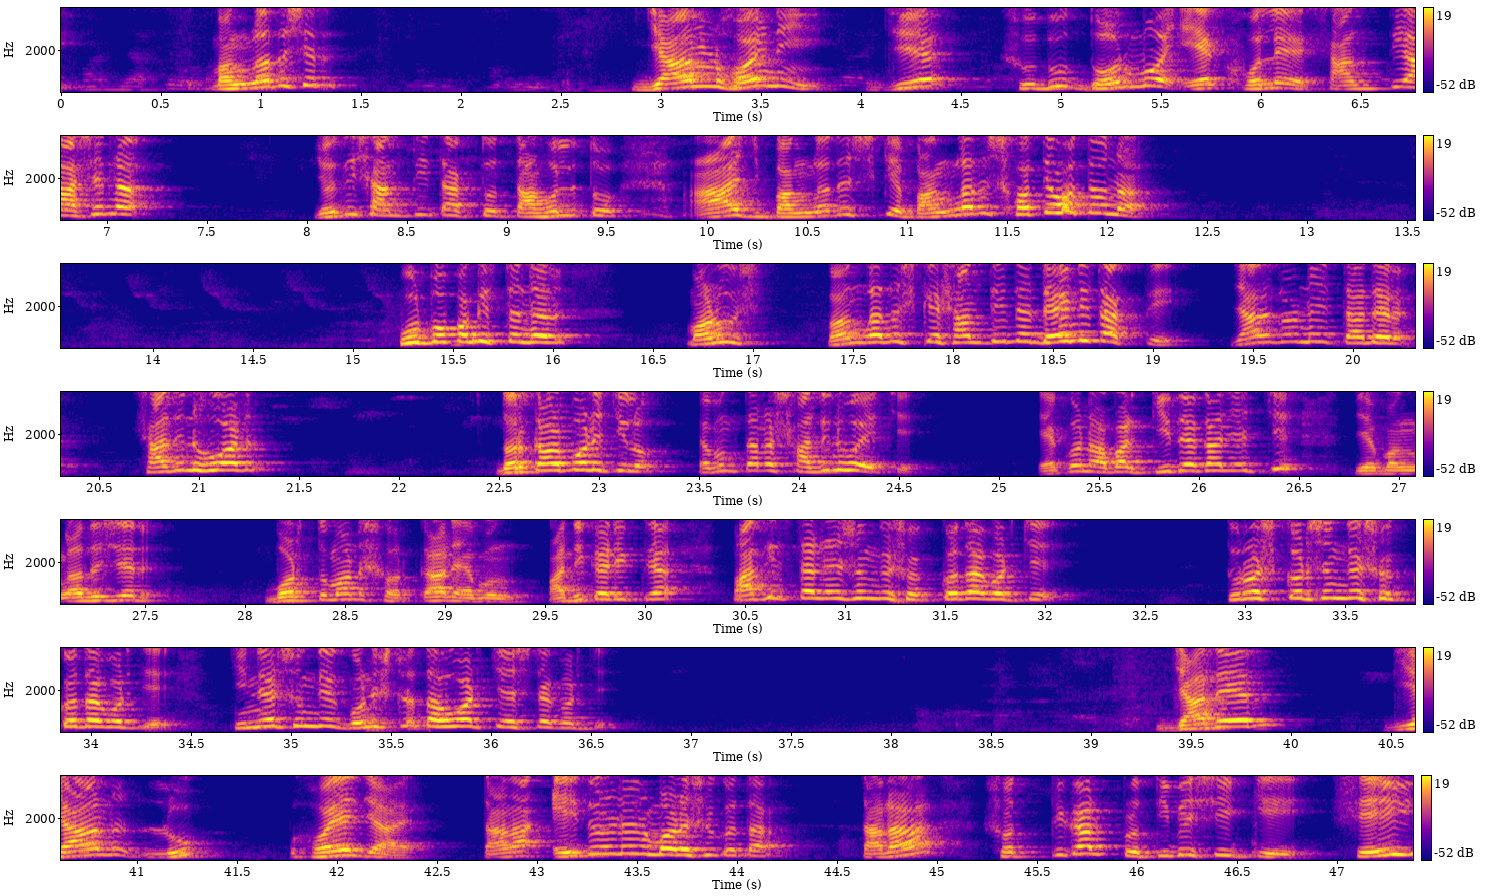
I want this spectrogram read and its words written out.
বাংলাদেশের জ্ঞান হয়নি যে শুধু ধর্ম এক হলে শান্তি আসে না? যদি শান্তি থাকতো, তাহলে তো আজ বাংলাদেশকে বাংলাদেশ হতে হতো না। পূর্ব পাকিস্তানের মানুষ বাংলাদেশকে শান্তিতে দেয়নি থাকতে, যার কারণে তাদের স্বাধীন হওয়ার দরকার পড়েছিল এবং তারা স্বাধীন হয়েছে। এখন আবার কি দেখা যাচ্ছে? যে বাংলাদেশের বর্তমান সরকার এবং আধিকারিকরা পাকিস্তানের সঙ্গে সখ্যতা করছে, তুরস্কর সঙ্গে সখ্যতা করছে, চীনের সঙ্গে ঘনিষ্ঠতা হওয়ার চেষ্টা করছে। যাদের জ্ঞান লুপ হয়ে যায়, তারা এই ধরনের মানসিকতা, তারা সত্যিকার প্রতিবেশীকে সেই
